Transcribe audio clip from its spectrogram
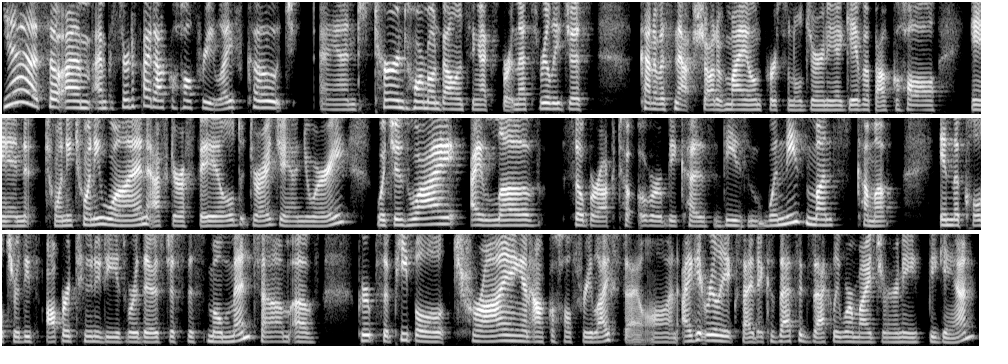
Yeah, so I'm I'm a certified alcohol-free life coach and turned hormone balancing expert, and that's really just kind of a snapshot of my own personal journey. I gave up alcohol in 2021 after a failed dry January, which is why I love sober October because these when these months come up in the culture, these opportunities where there's just this momentum of groups of people trying an alcohol-free lifestyle on, I get really excited because that's exactly where my journey began.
